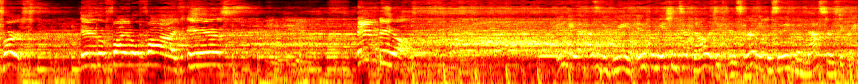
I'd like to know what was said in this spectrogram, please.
First in the final five is India. India has a degree in information technology and is currently pursuing her master's degree.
